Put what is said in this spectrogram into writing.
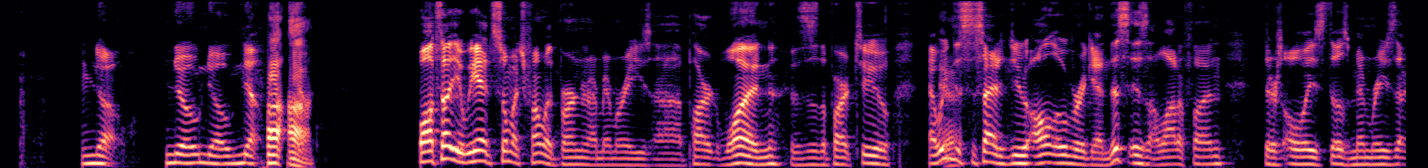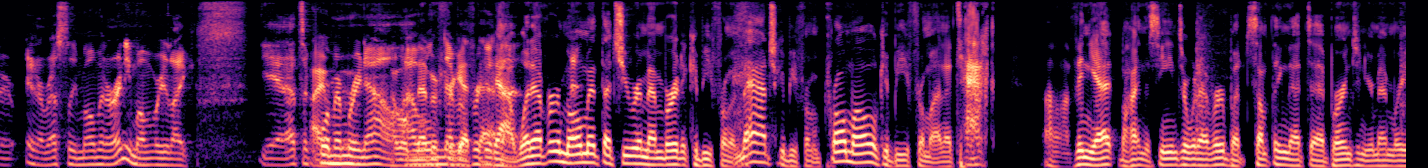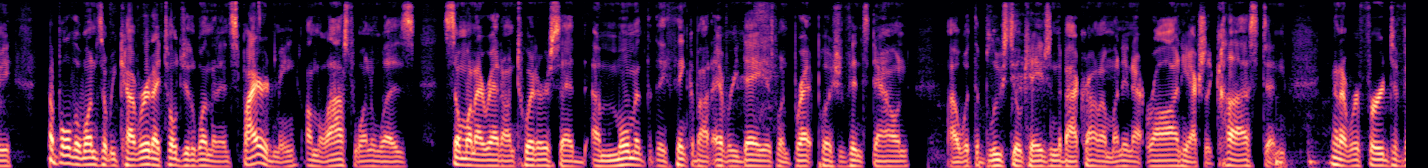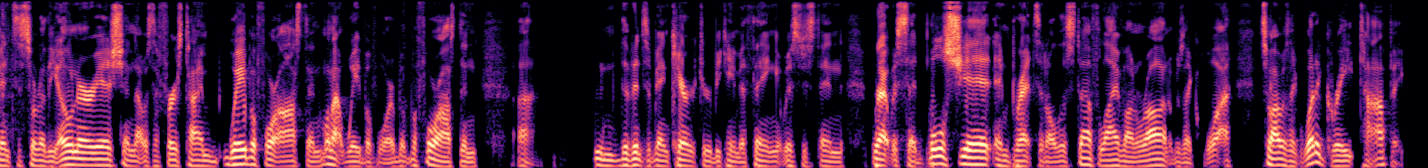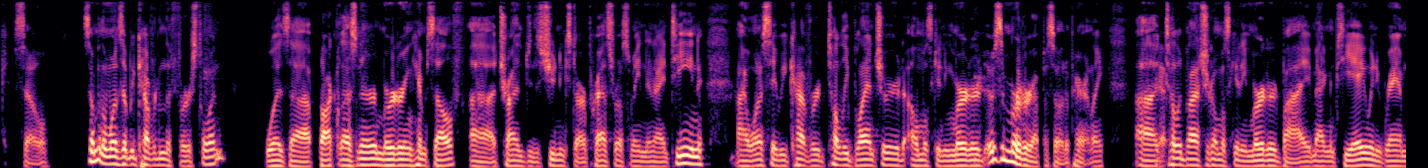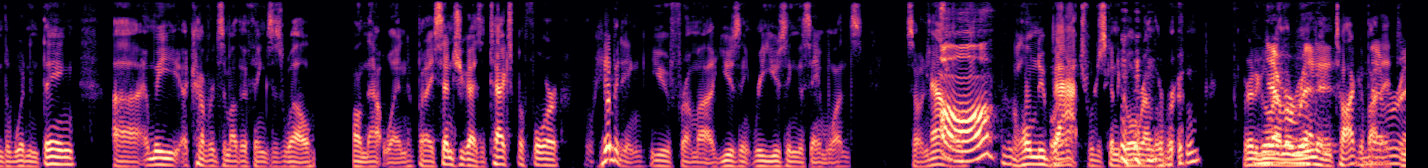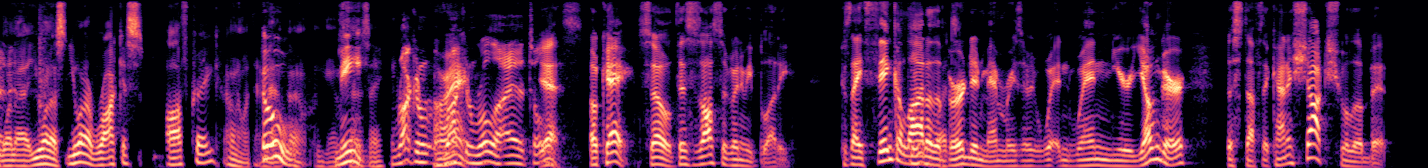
No, no, no, no. uh, uh Well, I'll tell you, we had so much fun with Burning Our Memories, uh, part one. This is the part two. That we Yeah. just decided to do all over again. This is a lot of fun. There's always those memories that are in a wrestling moment or any moment where you're like, yeah, that's a core memory now. I will never forget that. yeah. Whatever moment that you remembered, it could be from a match, it could be from a promo, it could be from an attack. Uh, vignette behind the scenes or whatever, but something that uh, burns in your memory. A couple of the ones that we covered, I told you the one that inspired me on the last one was someone I read on Twitter said a moment that they think about every day is when Bret pushed Vince down uh, with the blue steel cage in the background on Monday Night Raw, and he actually cussed and kind of referred to Vince as sort of the owner ish, and that was the first time way before Austin. Well, not way before, but before Austin. The Vince McMahon character became a thing. It was just, and Bret was said bullshit, and Bret said all this stuff live on Raw, and it was like, what? So I was like, what a great topic. So some of the ones that we covered in the first one was uh, Brock Lesnar murdering himself, uh, trying to do the shooting star press WrestleMania 19. I want to say we covered Tully Blanchard almost getting murdered. It was a murder episode, apparently. Uh, Yep. Tully Blanchard almost getting murdered by Magnum TA when he rammed the wooden thing. Uh, and we uh, covered some other things as well on that one. But I sent you guys a text before prohibiting you from uh, using reusing the same ones. So now Aw. a whole new batch. We're just going to go around the room. We're going to go Never around the room read and it. talk about Never it. read You want to you want to you want to rock us off, Craig? I don't know what that Oh, meant. I don't know what I was me. say. Rock and, rock right. and roll Ayatollah. Yes. Okay. So this is also going to be bloody because I think a lot of the What? burned in memories are when when you're younger, the stuff that kind of shocks you a little bit.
